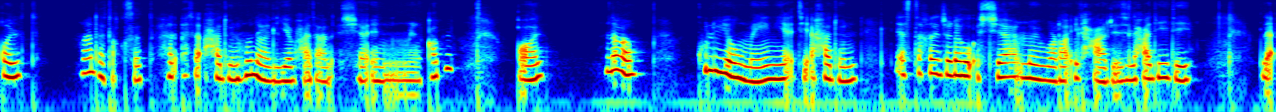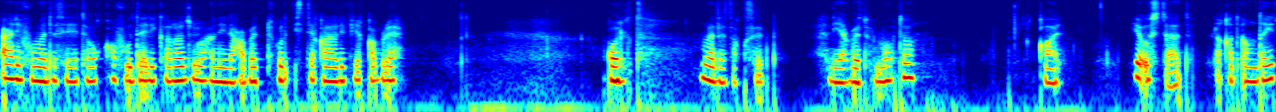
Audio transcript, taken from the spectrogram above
قلت ماذا تقصد؟ هل أتى أحد هنا ليبحث عن أشياء من قبل؟ قال نعم كل يومين يأتي أحد لأستخرج له أشياء من وراء الحاجز الحديدي لا أعرف متى سيتوقف ذلك الرجل عن العبث والاستقرار في قبره. قلت ماذا تقصد؟ هل يعبث الموتى قال يا أستاذ لقد أمضيت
